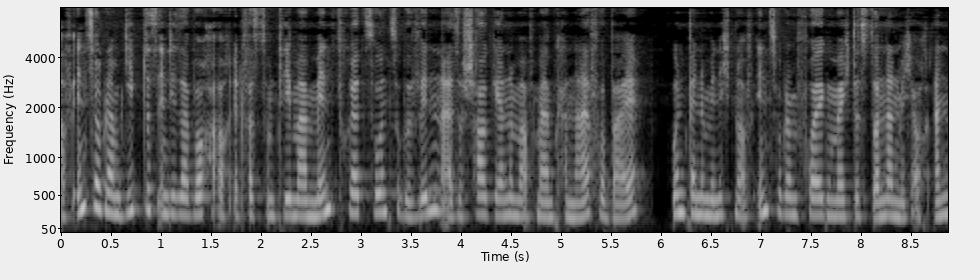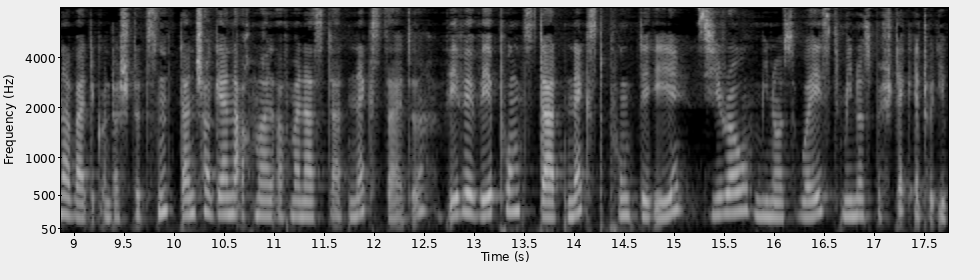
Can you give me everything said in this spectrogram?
Auf Instagram gibt es in dieser Woche auch etwas zum Thema Menstruation zu gewinnen, also schau gerne mal auf meinem Kanal vorbei. Und wenn du mir nicht nur auf Instagram folgen möchtest, sondern mich auch anderweitig unterstützen, dann schau gerne auch mal auf meiner Start Next Seite www.startnext.de zero-waste-bestecketui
